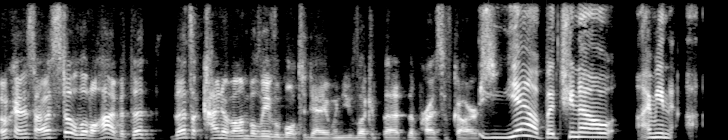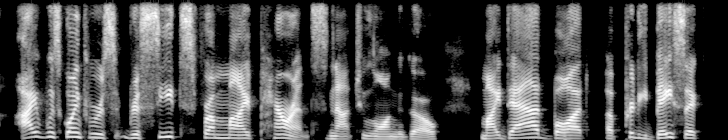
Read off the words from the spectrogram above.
Okay, so that's still a little high, but that that's kind of unbelievable today when you look at the the price of cars. Yeah, but you know, I mean, I was going through receipts from my parents not too long ago. My dad bought a pretty basic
